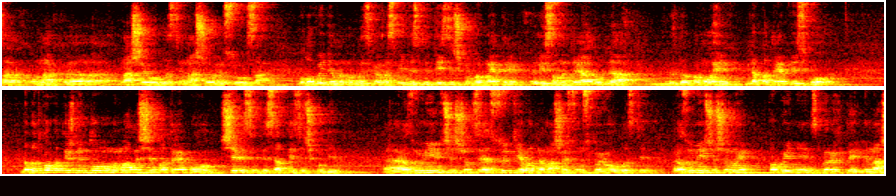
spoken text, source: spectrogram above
за рахунок е, нашої області, нашого ресурсу було виділено близько 80 тисяч кубометрів лісоматеріалу для допомоги для потреб військових. Додатково тиждень тому ми мали ще потребу ще 80 тисяч кубів. Е, Розуміючи, що це суттєво для нашої Сумської області, розуміючи, що ми повинні зберегти і наш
